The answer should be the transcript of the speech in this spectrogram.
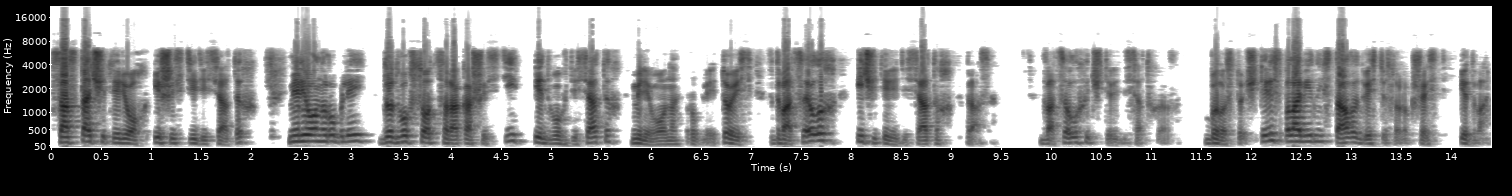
Со 104,6 миллиона рублей до 246,2 миллиона рублей. То есть в 2,4 раза. 2,4 раза. Было 104,5, стало 246,2.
